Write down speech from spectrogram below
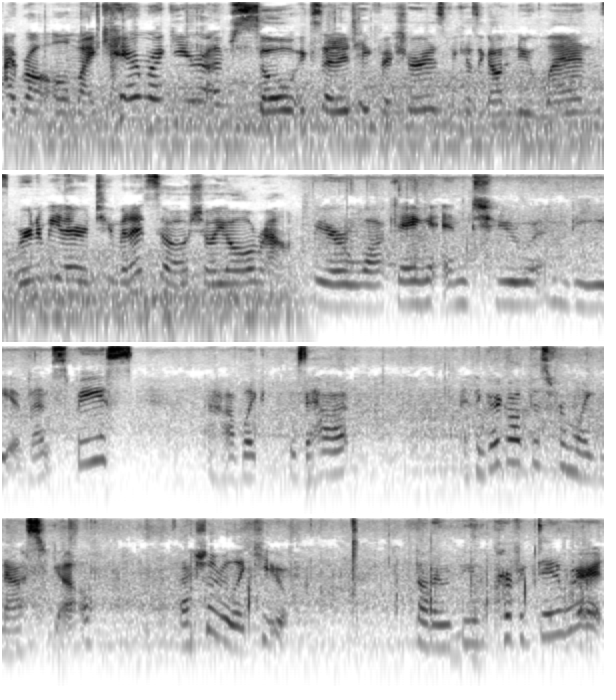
I brought all my camera gear. I'm so excited to take pictures because I got a new lens. We're gonna be there in two minutes, so I'll show you all around. We are walking into the event space. I have like this hat. I think I got this from like Nasty Gal. It's actually really cute. Thought it would be the perfect day to wear it.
